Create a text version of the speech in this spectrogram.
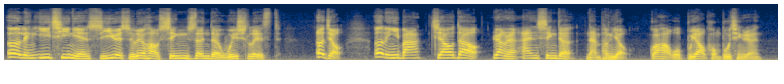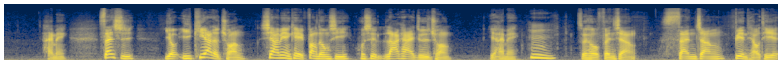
二零一七年十一月十六号新增的 wish list。二九，二零一八交到让人安心的男朋友，括号我不要恐怖情人，还没。三十，有 IKEA 的床，下面可以放东西，或是拉开来就是床，也还没。嗯。最后分享三张便条贴，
